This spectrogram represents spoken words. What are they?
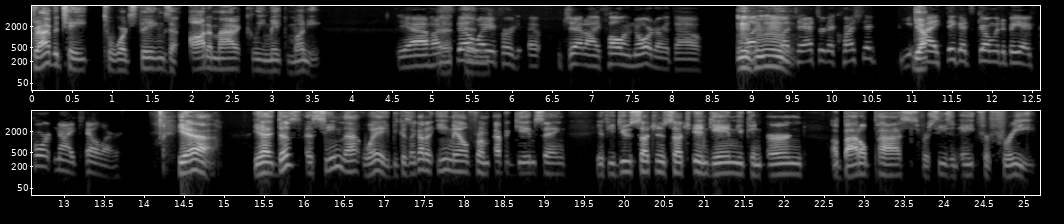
gravitate towards things that automatically make money. Yeah, I'm still and- waiting for uh, Jedi Fallen Order though. Mhm. But, but to answer the question, y- Yeah. I think it's going to be a Fortnite killer. Yeah. Yeah, it does uh, seem that way because I got an email from Epic Games saying if you do such and such in game, you can earn a battle pass for season eight for free.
